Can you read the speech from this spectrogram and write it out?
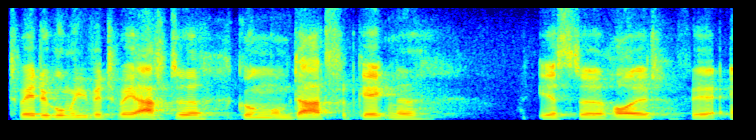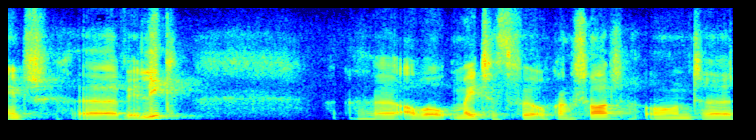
Zweite Gummi wird 2 Achte, Gummi um Dart für die Gegner. Erste für Ainge, äh, wie League. Äh, aber auch Mates für Aufgang Short und äh,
